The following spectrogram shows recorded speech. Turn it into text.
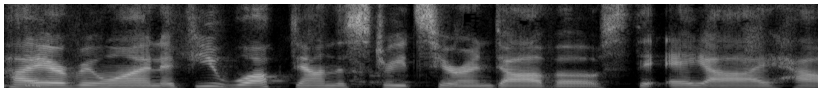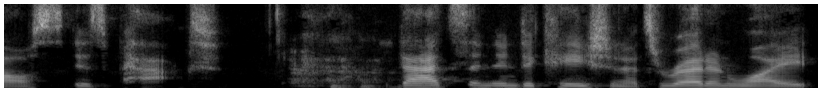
Hi, everyone. If you walk down the streets here in Davos, the AI house is packed. That's an indication. It's red and white.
